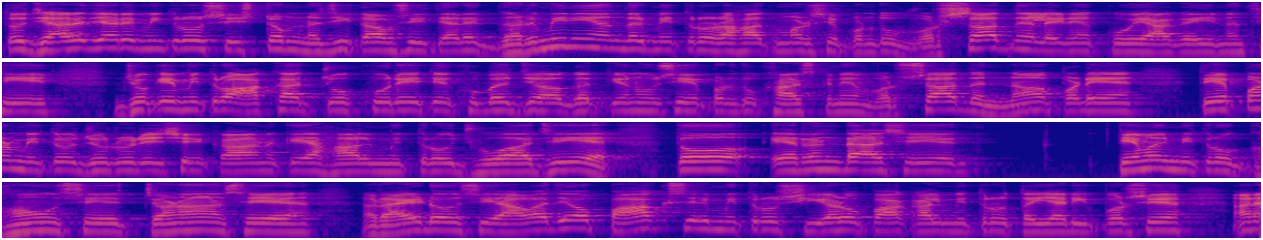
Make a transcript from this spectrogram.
તો જ્યારે જ્યારે મિત્રો સિસ્ટમ નજીક આવશે, ત્યારે ગરમીની અંદર મિત્રો રાહત મળશે, પરંતુ વરસાદને લઈને કોઈ આગાહી નથી. જો કે મિત્રો આકાશ ચોખ્ખું રહે તે ખૂબ જ અગત્યનું છે, પરંતુ ખાસ કરીને વરસાદ ન પડે તે પણ મિત્રો જરૂરી છે, કારણ કે હાલ મિત્રો જોવા જઈએ તો એરંડા છે તેમજ મિત્રો ઘઉં છે, ચણા છે, રાયડો છે, આવા જેવા પાક છે મિત્રો, શિયાળો પાક હાલ મિત્રો તૈયારી પર છે. અને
